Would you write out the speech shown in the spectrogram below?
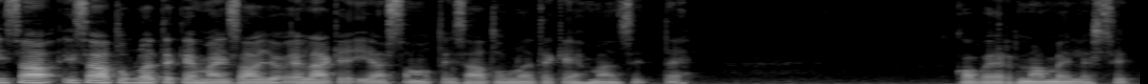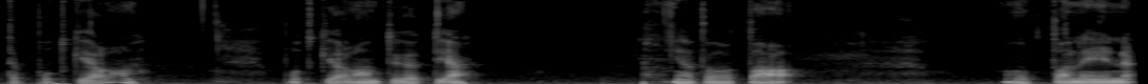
isä, isä tulee tekemään, isä on jo eläkeiässä, mutta isä tulee tekemään sitten kaverina meille sitten putkialan, putkialan työt. Ja, ja tota, mutta niin,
